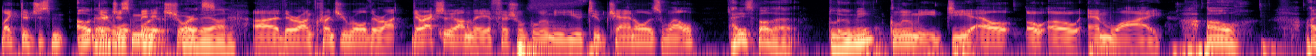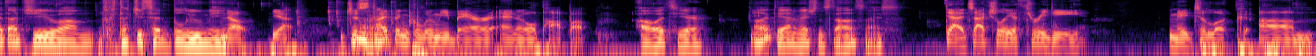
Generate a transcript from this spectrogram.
Like they're just Okay, they're just wh- minute where- shorts. where are they on? Uh, they're on Crunchyroll. They're on. They're actually on the official Gloomy YouTube channel as well. How do you spell that? Bloomy. Gloomy, G L O O M Y. Oh, I thought you um I thought you said bloomy. No, yeah. Just type in Gloomy Bear and it'll pop up. Oh, it's here. I like the animation style. That's nice. Yeah, it's actually a 3D made to look um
